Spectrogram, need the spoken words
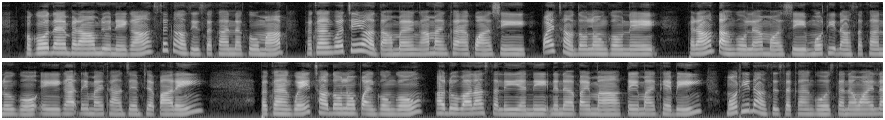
။ပဲခူးတန်းပရောင်းမြို့နယ်ကစစ်ကောင်စီစခန်းနှစ်ခုမှာပကံကွဲကျေးရွာတောင်ပန်း9မိုင်ခန့်အကွာရှိပွိုက်ချောင်သုံးလုံးကုန်းနဲ့ ပရောင်းတောင်ကုန်းလမ်းမော်ရှိမိုးထီတောင်စခန်းတို့ကိုအေအေကသိမ်းပိုက်ထားခြင်းဖြစ်ပါတယ်။ပကံကွဲ63လုံးပိုင်ကုန်းကုန်းအော်တိုဘာလ14ရက်နေ့နနက်ပိုင်းမှာတိမ်မိုက်ခဲ့ပြီးမိုးထီတောင်စစ်စခန်းကိုဇန်နဝါရီလ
